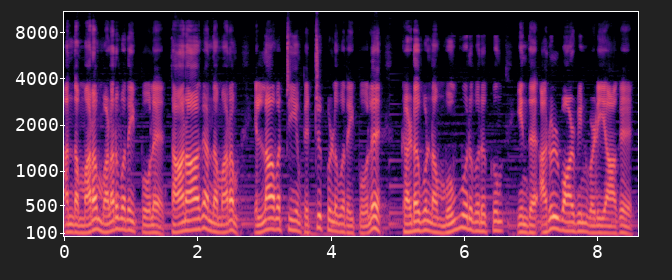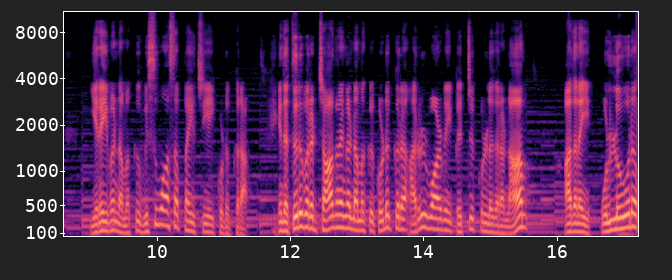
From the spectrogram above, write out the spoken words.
அந்த மரம் வளர்வதைப் போல தானாக அந்த மரம் எல்லாவற்றையும் பெற்றுக்கொள்வதைப் போல கடவுள் நம் ஒவ்வொருவருக்கும் இந்த அருள் வாழ்வின் வழியாக இறைவன் நமக்கு விசுவாச பயிற்சியை கொடுக்கிறார். இந்த திருவருட் சாதனங்கள் நமக்கு கொடுக்கிற அருள் வாழ்வை பெற்றுக்கொள்ளுகிற நாம் அதனை உள்ளூர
